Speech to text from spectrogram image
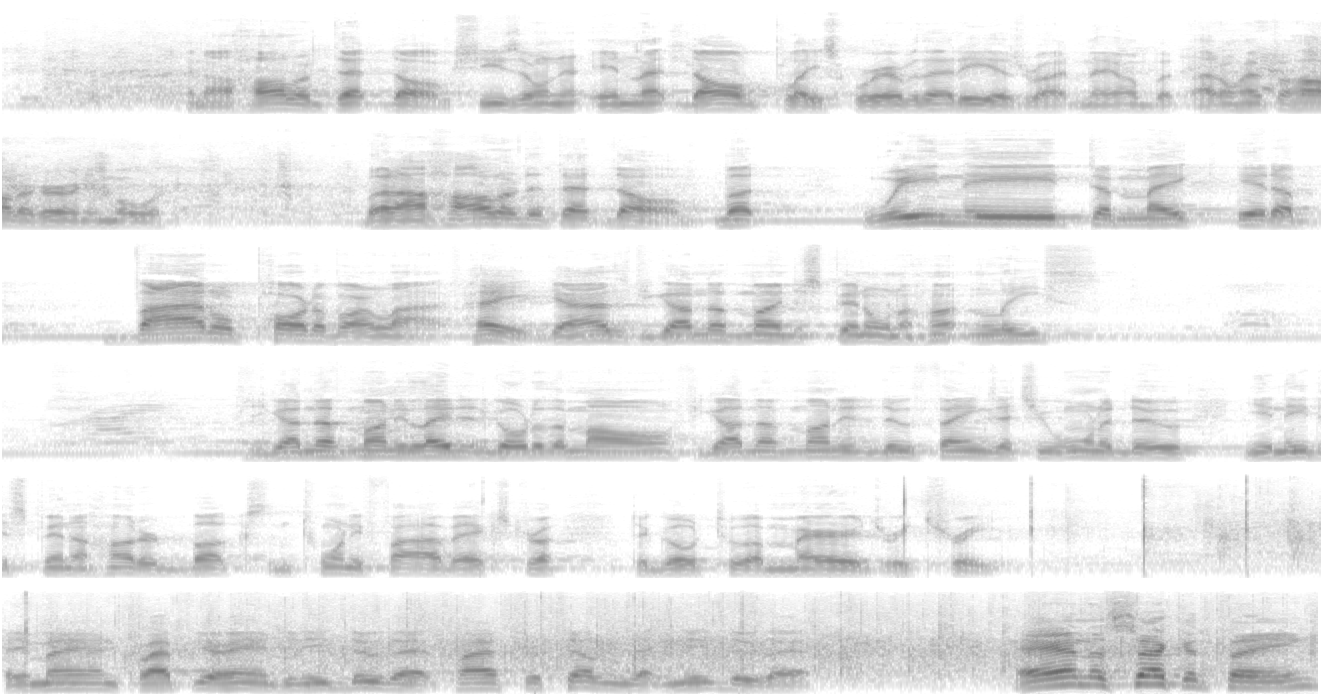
And I hollered at that dog. She's on in that dog place, wherever that is right now, but I don't have to holler at her anymore. But I hollered at that dog. But we need to make it a vital part of our life. Hey, guys, if you got enough money to spend on a hunting lease, if you got enough money later to go to the mall, if you got enough money to do things that you want to do, you need to spend a hundred bucks and 25 extra to go to a marriage retreat. Amen. Clap your hands. You need to do that. Pastor's telling you that. You need to do that. And the second thing,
